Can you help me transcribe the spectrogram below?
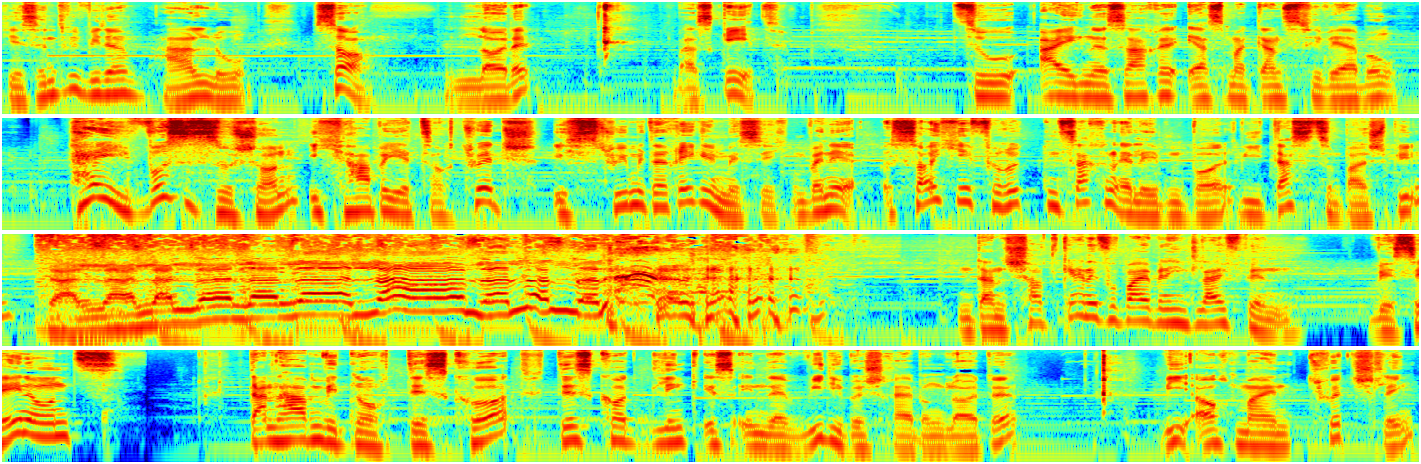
Hier sind wir wieder. Hallo. So, Leute, was geht? Zu eigener Sache erstmal ganz viel Werbung. Hey, wusstest du schon? Ich habe jetzt auch Twitch. Ich streame da regelmäßig. Und wenn ihr solche verrückten Sachen erleben wollt, wie das zum Beispiel, dann schaut gerne vorbei, wenn ich live bin. Wir sehen uns. Dann haben wir noch Discord. Discord-Link ist in der Videobeschreibung, Leute. Wie auch mein Twitch-Link.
